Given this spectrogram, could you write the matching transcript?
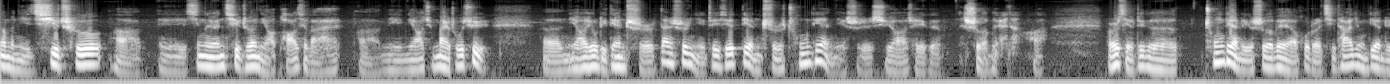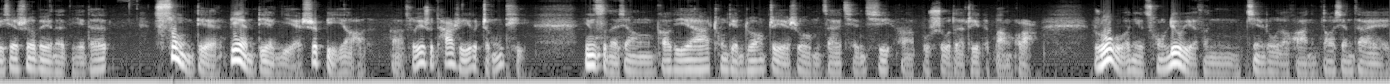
那么你汽车啊，你新能源汽车你要跑起来啊，你你要去卖出去，呃，你要有锂电池，但是你这些电池充电你是需要这个设备的啊，而且这个充电这个设备啊，或者其他用电这些设备呢，你的送电变电也是必要的啊，所以说它是一个整体。因此呢，像高低压充电桩，这也是我们在前期啊部署的这个板块。如果你从六月份进入的话呢，到现在。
